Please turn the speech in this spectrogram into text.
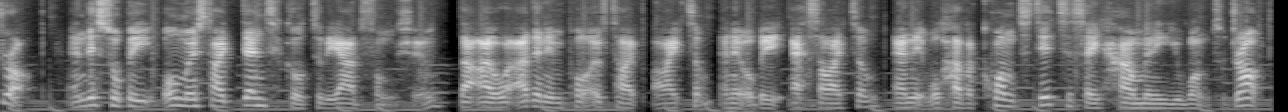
drop. And this will be almost identical to the add function that I will add an import of type item and it will be s item and it will have a quantity to say how many you want to drop.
